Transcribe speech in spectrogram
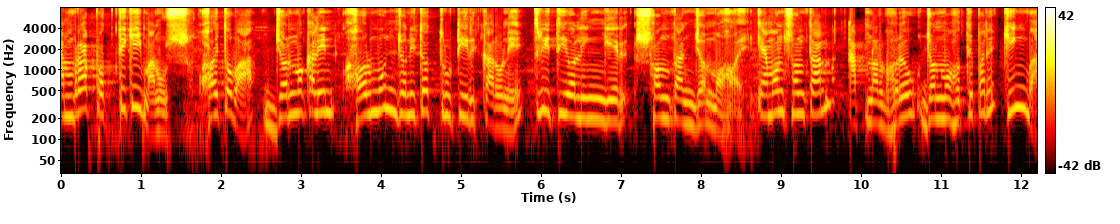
আমরা প্রত্যেকেই মানুষ। হয়তোবা জন্মকালীন হরমোনজনিত ত্রুটির কারণে তৃতীয় লিঙ্গের সন্তান জন্ম হয়। এমন সন্তান আপনার ঘরেও জন্ম হতে পারে কিংবা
